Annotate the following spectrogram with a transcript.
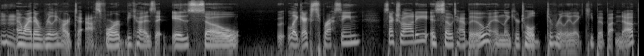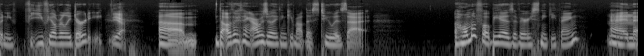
Mm-hmm. and why they're really hard to ask for because it is so like expressing sexuality is so taboo and like you're told to really like keep it buttoned up and you f- you feel really dirty. Yeah, um the other thing i was really thinking about this too is that homophobia is a very sneaky thing Mm-hmm. and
